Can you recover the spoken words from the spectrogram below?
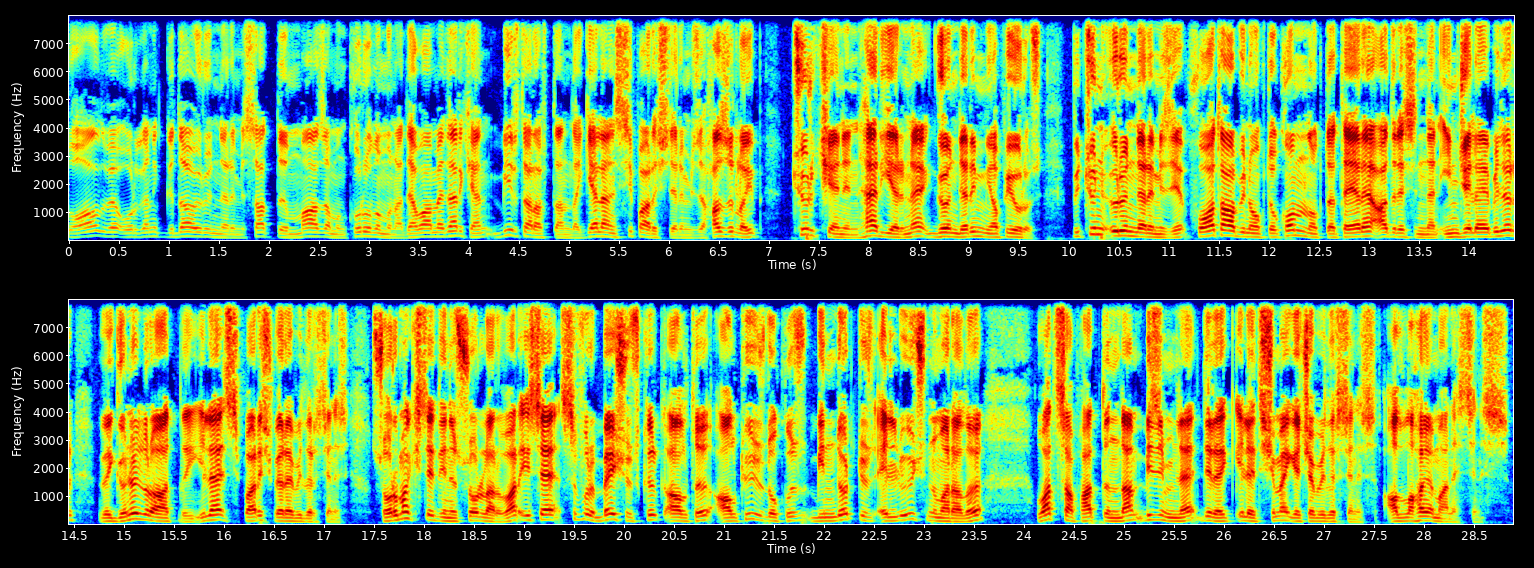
Doğal ve organik gıda ürünlerimi sattığım mağazamın kurulumuna devam ederken bir taraftan da gelen siparişlerimizi hazırlayıp Türkiye'nin her yerine gönderim yapıyoruz. Bütün ürünlerimizi fuatabi.com.tr adresinden inceleyebilir ve gönül rahatlığı ile sipariş verebilirsiniz. Sormak istediğiniz sorular var ise 0546 609 1453 numaralı WhatsApp hattından bizimle direkt iletişime geçebilirsiniz. Allah'a emanetsiniz.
